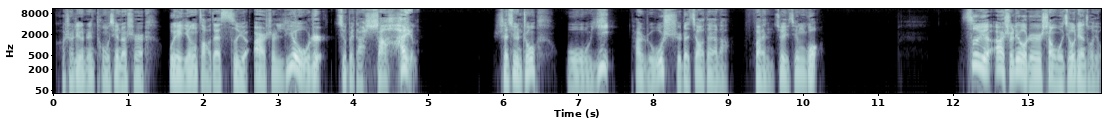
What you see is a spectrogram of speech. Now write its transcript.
可是令人痛心的是，魏莹早在四月二十六日就被他杀害了。审讯中。武义，他如实的交代了犯罪经过。四月二十六日上午九点左右，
